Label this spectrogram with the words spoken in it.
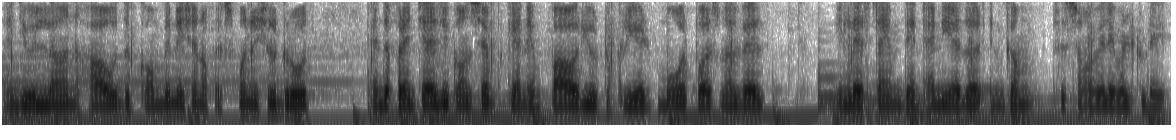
And you will learn how the combination of exponential growth and the franchisee concept can empower you to create more personal wealth in less time than any other income system available today.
